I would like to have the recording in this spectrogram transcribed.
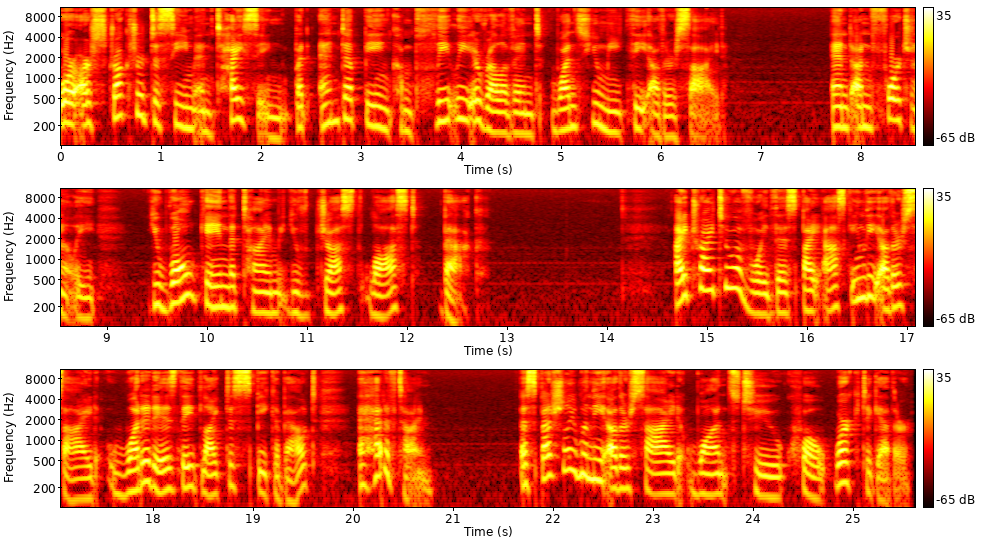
or are structured to seem enticing but end up being completely irrelevant once you meet the other side. And unfortunately, you won't gain the time you've just lost back. I try to avoid this by asking the other side what it is they'd like to speak about ahead of time, especially when the other side wants to, quote, work together.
